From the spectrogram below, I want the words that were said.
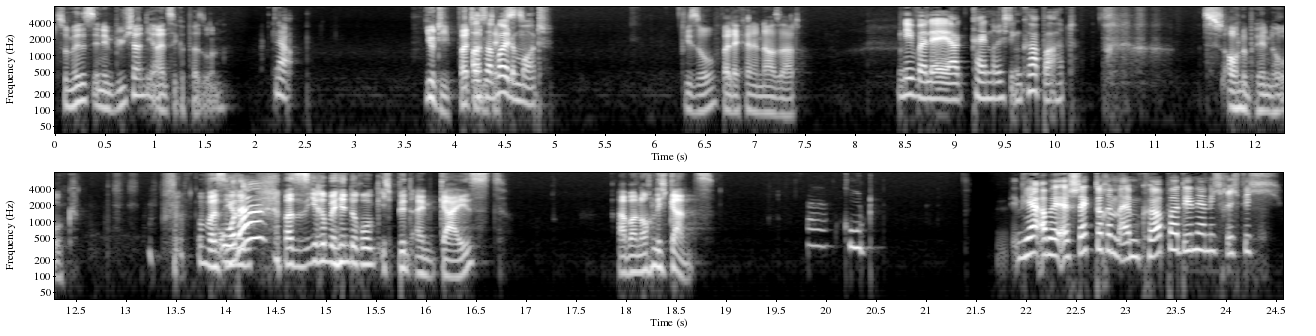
zumindest in den Büchern die einzige Person. Ja, Juti, weiter außer. Voldemort. Wieso? Weil der keine Nase hat. Nee, weil er ja keinen richtigen Körper hat. Das ist auch eine Behinderung. Und was, Oder? Ihre, was ist Ihre Behinderung? Ich bin ein Geist, aber noch nicht ganz. Hm, Gut. Ja, aber er steckt doch in einem Körper, den er nicht richtig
